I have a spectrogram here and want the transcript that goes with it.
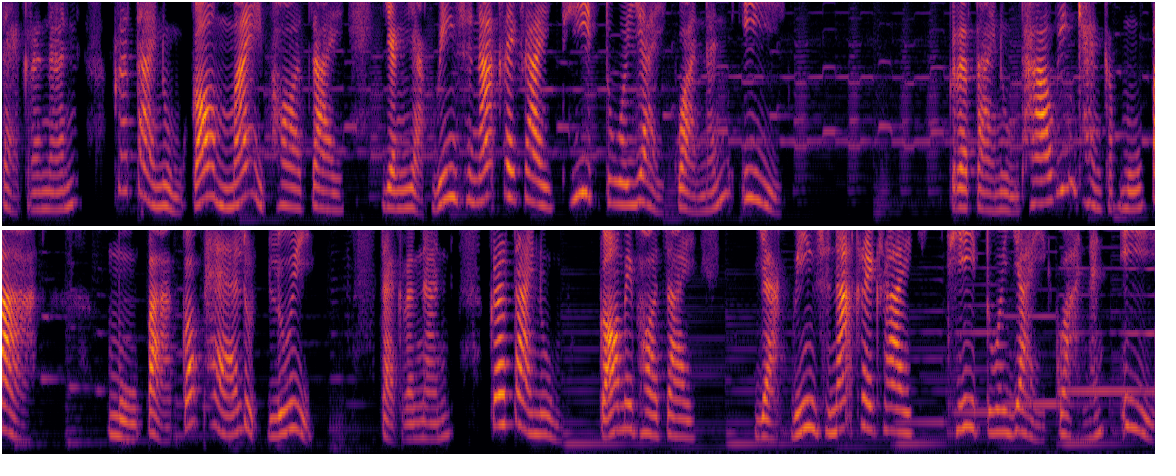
แต่กระนั้นกระต่ายหนุ่มก็ไม่พอใจ ยังอยากวิ่งชนะใครๆ ที่ตัวใหญ่กว่านั้นอีก กระต่ายหนุ่มท้าวิ่งแข่งกับหมูป่า หมูป่าก็แพ้หลุดลุย แต่กระนั้นกระต่ายหนุ่ม ก็ไม่พอใจ อยากวิ่งชนะใครๆ ที่ตัวใหญ่กว่านั้นอีก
